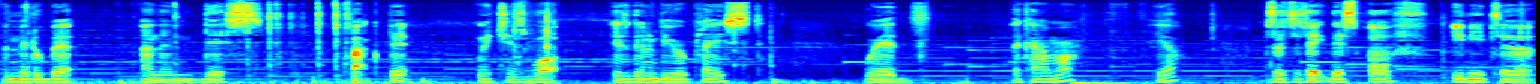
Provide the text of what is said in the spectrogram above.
the middle bit, and then this back bit, which is what is going to be replaced with the camera here. So to take this off, you need to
